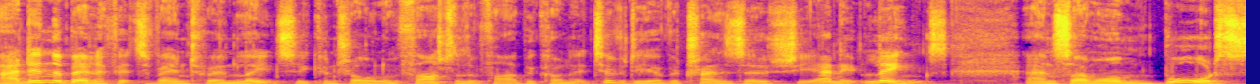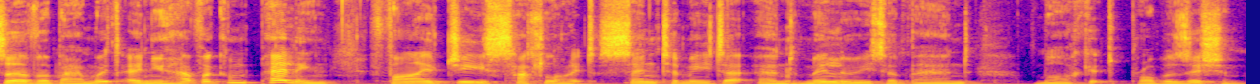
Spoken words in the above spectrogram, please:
Add in the benefits of end to end latency control and faster than fibre connectivity over transoceanic links and some on board server bandwidth, and you have a compelling 5G satellite centimetre and millimetre band market proposition.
